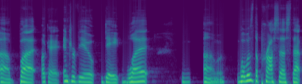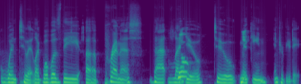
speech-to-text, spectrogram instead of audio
Uh, but okay, interview date. What um, what was the process that went to it? Like, what was the uh, premise that led well, you to making interview date?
